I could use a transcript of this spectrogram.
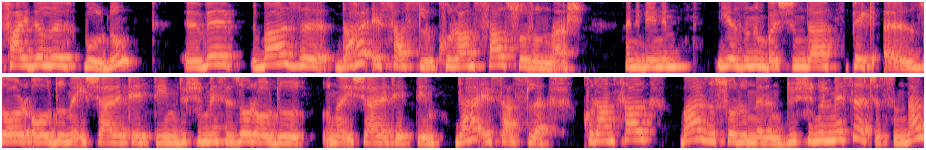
faydalı buldum ve bazı daha esaslı kuramsal sorunlar hani benim yazının başında pek e, zor olduğuna işaret ettiğim, düşünmesi zor olduğuna işaret ettiğim daha esaslı kuramsal bazı sorunların düşünülmesi açısından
